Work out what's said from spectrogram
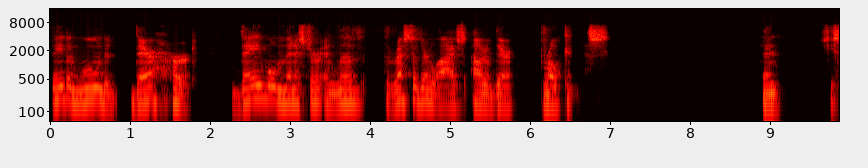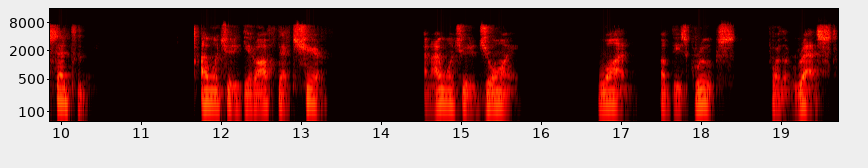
They've been wounded. They're hurt. They will minister and live the rest of their lives out of their brokenness. Then she said to me, I want you to get off that chair and I want you to join one of these groups for the rest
